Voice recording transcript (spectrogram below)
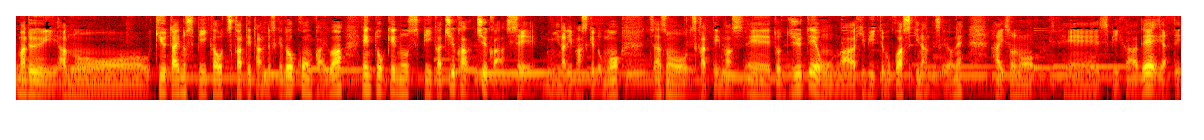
丸い、あのー、球体のスピーカーを使ってたんですけど、今回は円筒形のスピーカー、中華、中華製になりますけども、あその使っています。えっ、ー、と、重低音が響いて僕は好きなんですけどね。はい、その、えー、スピーカーでやって、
